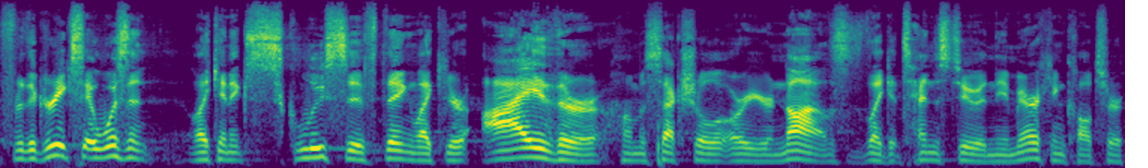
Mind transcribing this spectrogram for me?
For the Greeks, it wasn't like an exclusive thing, like you're either homosexual or you're not, like it tends to in the American culture.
